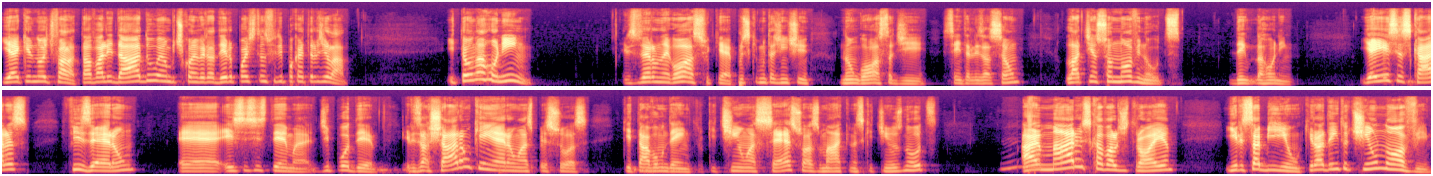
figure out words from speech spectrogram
E aí aquele node fala, tá validado, é um Bitcoin verdadeiro, pode transferir para a carteira de lá. Então na Ronin, eles fizeram um negócio que é, por isso que muita gente não gosta de centralização. Lá tinha só nove nodes dentro da Ronin. E aí esses caras fizeram é, esse sistema de poder. Eles acharam quem eram as pessoas que estavam dentro, que tinham acesso às máquinas que tinham os nodes, armaram esse cavalo de Troia e eles sabiam que lá dentro tinham nove.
